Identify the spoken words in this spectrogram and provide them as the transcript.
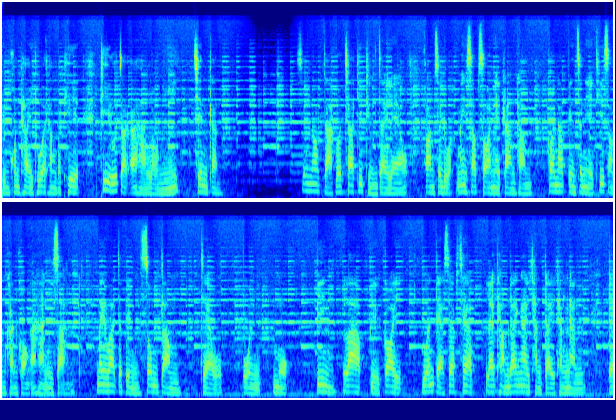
ถึงคนไทยทั่วทั้งประเทศ ที่รู้จักอาหารเหล่านี้ เช่นกัน ซึ่งนอกจากรสชาติที่ถึงใจแล้ว ความสะดวกไม่ซับซ้อนในการทำก็นับเป็นเสน่ห์ที่สำคัญของอาหารอีสาน ไม่ว่าจะเป็นส้มตำแจ่วป่นหมก ปิ้ง ลาบ หรือก้อย ล้วนแต่แซ่บๆ และทำได้ง่ายทันใจทั้งนั้น แต่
